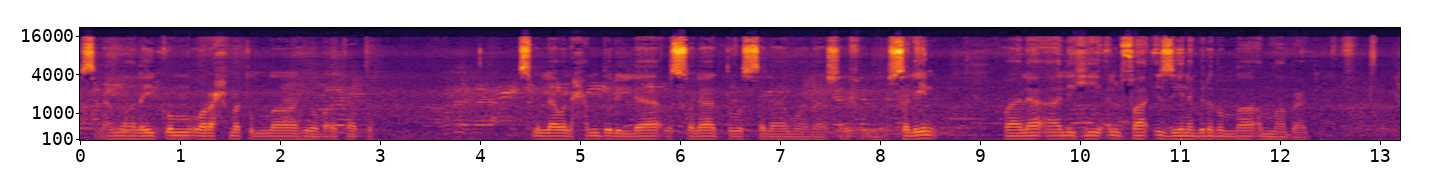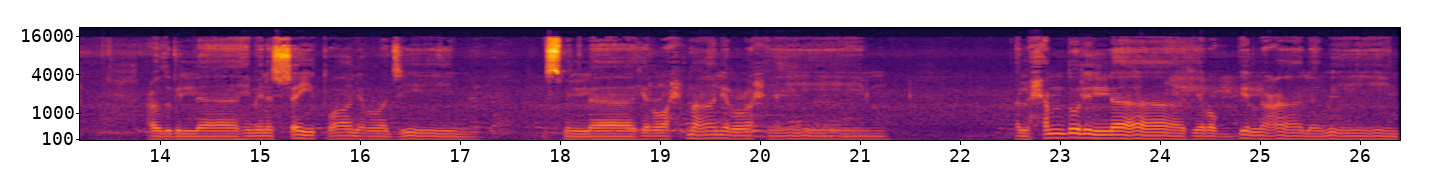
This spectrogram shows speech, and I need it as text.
السلام عليكم ورحمة الله وبركاته بسم الله والحمد لله والصلاة والسلام على أشرف المرسلين وعلى آله الفائزين برضا الله أما بعد أعوذ بالله من الشيطان الرجيم بسم الله الرحمن الرحيم الحمد لله رب العالمين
